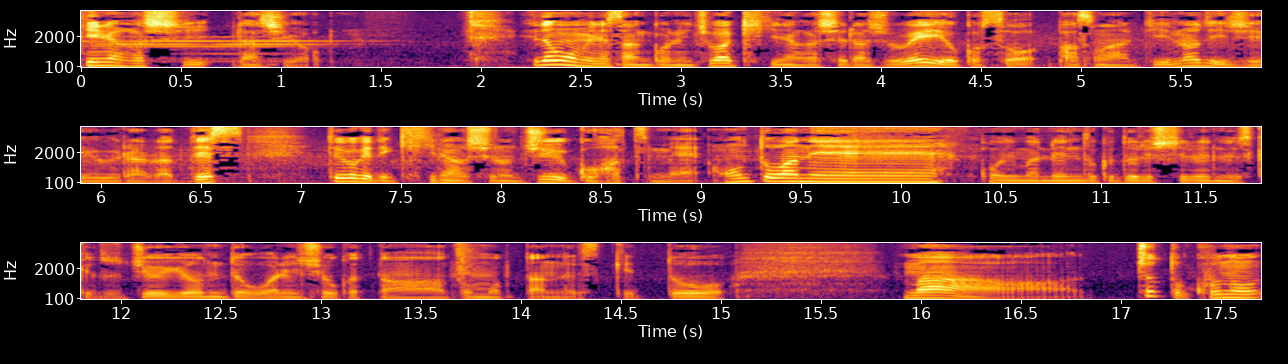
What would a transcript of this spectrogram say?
き流しラジオ。どうも皆さんこんにちは。聞き流しラジオへようこそ。パーソナリティの DJ うららです。というわけで聞き流しの15発目。本当はね、こう今連続撮りしてるんですけど、14で終わりにしようかなと思ったんですけど、まあ、ちょっとこの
